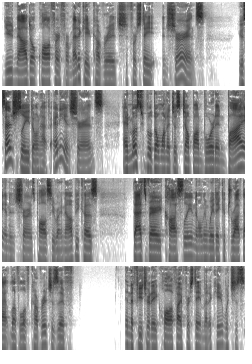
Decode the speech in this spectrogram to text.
you now don't qualify for Medicaid coverage for state insurance. You essentially don't have any insurance. And most people don't want to just jump on board and buy an insurance policy right now because that's very costly. And the only way they could drop that level of coverage is if in the future they qualify for state Medicaid, which is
